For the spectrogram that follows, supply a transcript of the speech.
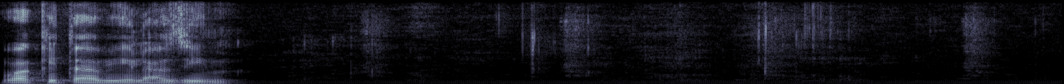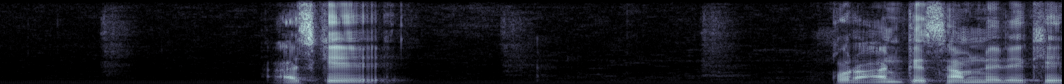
وكتابه العظيم আজকে কোরআনকে সামনে রেখে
